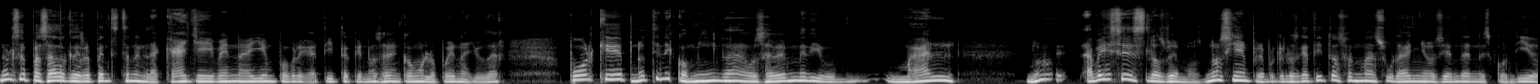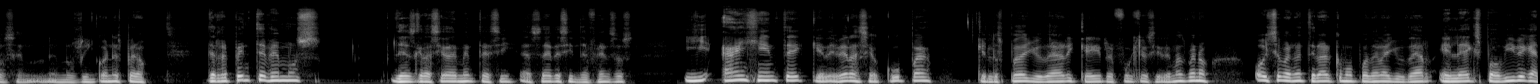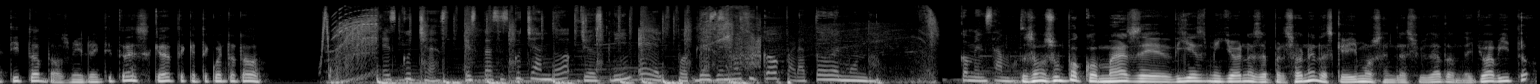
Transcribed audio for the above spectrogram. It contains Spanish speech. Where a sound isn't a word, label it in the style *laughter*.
¿No les ha pasado que de repente están en la calle y ven ahí un pobre gatito que no saben cómo lo pueden ayudar? Porque no tiene comida o se ve medio mal, ¿no? A veces los vemos, no siempre, porque los gatitos son más huraños y andan escondidos en, los rincones, pero de repente vemos, desgraciadamente sí, a seres indefensos. Y hay gente que de veras se ocupa, que los puede ayudar y que hay refugios y demás. Bueno, Hoy se van a enterar cómo poder ayudar el Expo Vive Gatito 2023. Quédate que te cuento todo. Escuchas, estás escuchando Just Green, el pod desde México para todo el mundo. Comenzamos. Pues somos un poco más de 10 millones de personas las que vivimos en la ciudad donde yo habito,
